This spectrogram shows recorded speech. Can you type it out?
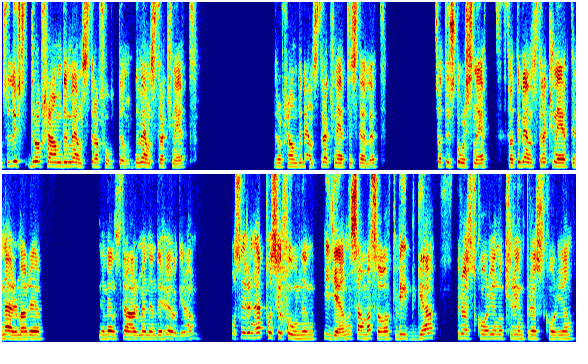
Och så lyft, dra fram den vänstra foten, det vänstra knät. Dra fram det vänstra knät istället. Så att du står snett, så att det vänstra knät är närmare den vänstra armen än det högra. Och så i den här positionen igen, samma sak. Vidga bröstkorgen och krymp bröstkorgen.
